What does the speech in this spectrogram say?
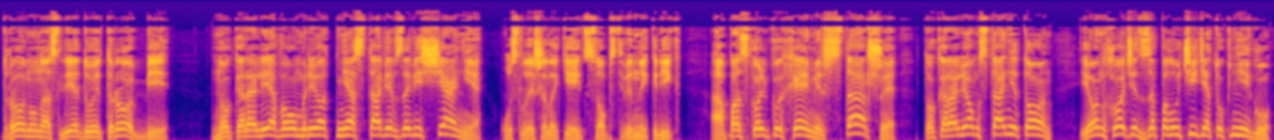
Трон унаследует Робби. «Но королева умрет, не оставив завещание!» — услышала Кейт собственный крик. «А поскольку Хэмиш старше, то королем станет он, и он хочет заполучить эту книгу,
